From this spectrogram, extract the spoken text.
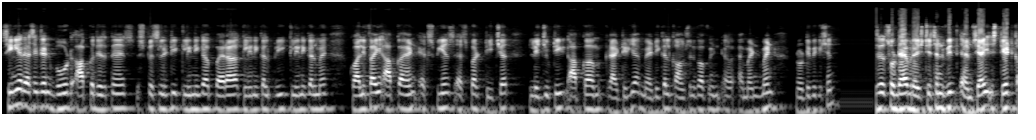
सीनियर रेसिडेंट बोर्ड आपको दे सकते हैं speciality clinical para clinical pre clinical में क्वालिफाई आपका and experience as per teacher eligibility आपका criteria medical council of amendment notification should have registration with MCI state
